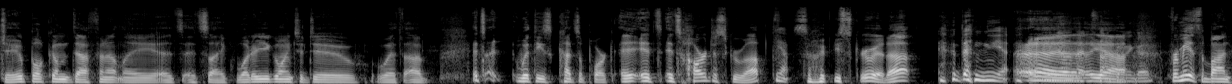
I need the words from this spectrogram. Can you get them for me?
Jeyuk bokkeum definitely. It's it's like what are you going to do with uh, it's uh, with these cuts of pork? It, it's it's hard to screw up. Yeah. So if you screw it up, then yeah, uh, you know yeah. For me, it's the ban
